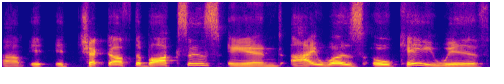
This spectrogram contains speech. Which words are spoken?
Um, it, it checked off the boxes and i was okay with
